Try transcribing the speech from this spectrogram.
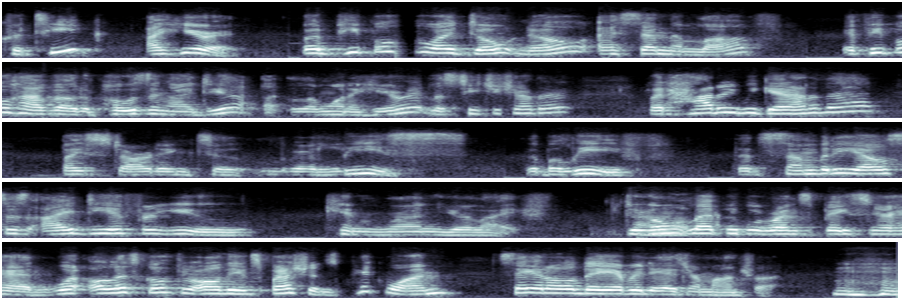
critique, I hear it. But people who I don't know, I send them love if people have an opposing idea, I want to hear it. Let's teach each other. But how do we get out of that? By starting to release the belief that somebody else's idea for you can run your life. Don't let people run space in your head. What? Oh, let's go through all the expressions. Pick one. Say it all day, every day as your mantra. Mm-hmm.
